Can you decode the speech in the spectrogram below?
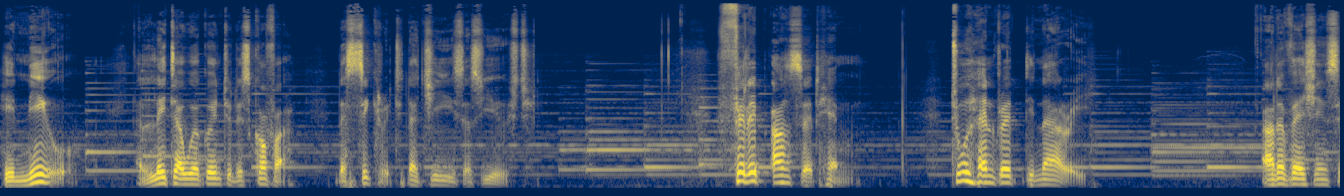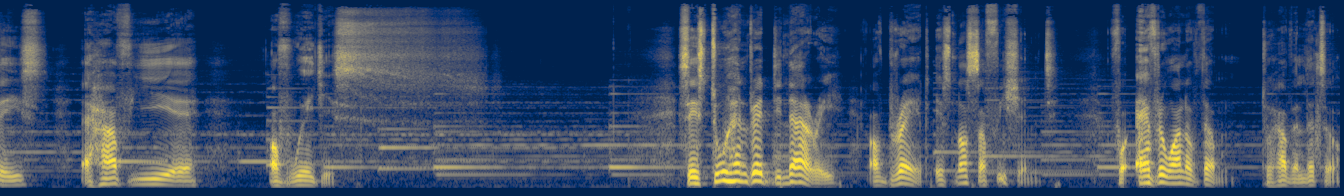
he knew. And later we're going to discover the secret that Jesus used. Philip answered him, 200 denarii. Other version says, a half year of wages. Says 200 denarii of bread is not sufficient for every one of them to have a little.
